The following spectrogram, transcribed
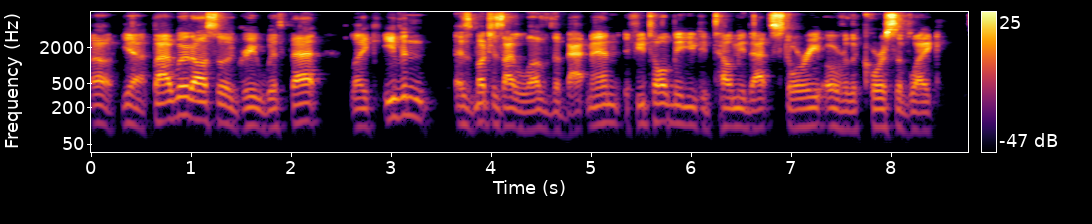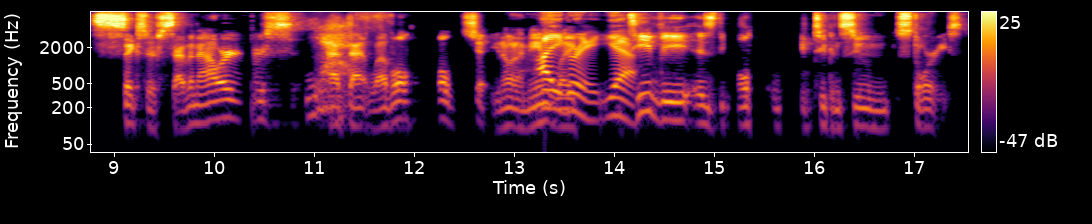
Oh yeah, but I would also agree with that. Like even as much as I love the Batman, if you told me you could tell me that story over the course of like six or seven hours at that level, oh shit, you know what I mean? I Like, agree. Yeah, TV is the ultimate way to consume stories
